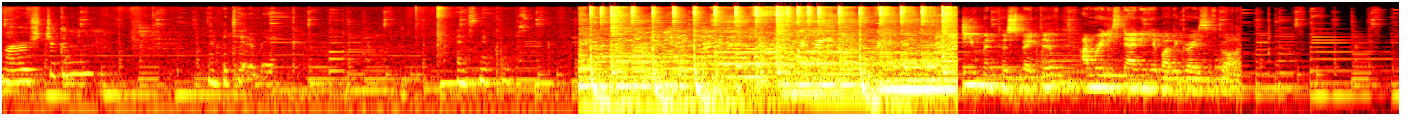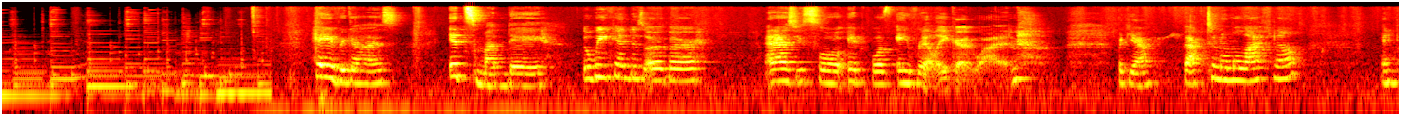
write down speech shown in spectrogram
my roast chicken, and potato bake. And Snickers. Achievement perspective, I'm really standing here by the grace of God. Hey every guys, it's Monday. The weekend is over, and as you saw, it was a really good one. But yeah, back to normal life now. And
